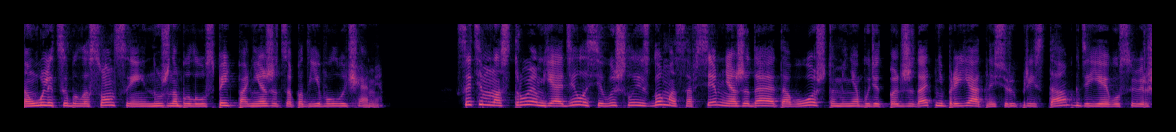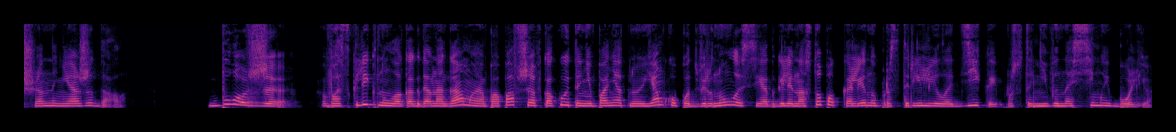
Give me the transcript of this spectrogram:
На улице было солнце, и нужно было успеть понежиться под его лучами. С этим настроем я оделась и вышла из дома, совсем не ожидая того, что меня будет поджидать неприятный сюрприз там, где я его совершенно не ожидала. «Боже!» – воскликнула, когда нога моя, попавшая в какую-то непонятную ямку, подвернулась и от голеностопа к колену прострелила дикой, просто невыносимой болью.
